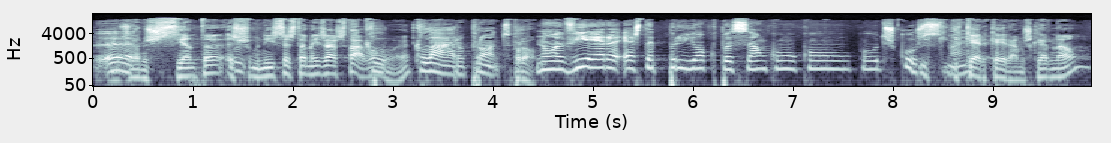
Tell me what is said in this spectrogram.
Nos uh, anos 60 as feministas também já estavam, não é? Claro, pronto. pronto. Não havia era esta preocupação com, com, com o discurso. E, é? e quer queiramos, quer não,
